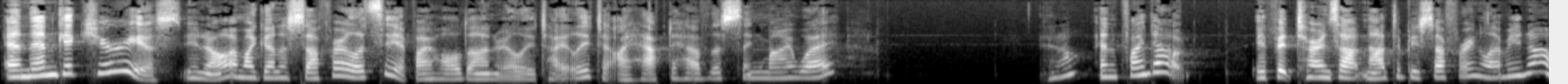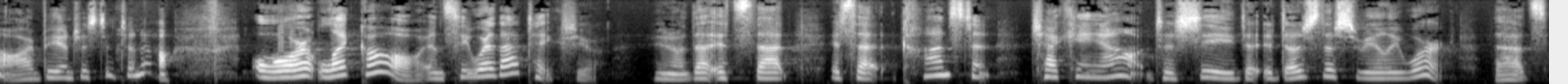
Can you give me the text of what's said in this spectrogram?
and then get curious, you know, am I going to suffer? Let's see, if I hold on really tightly to, I have to have this thing my way, you know, and find out. If it turns out not to be suffering, let me know. I'd be interested to know. Or let go and see where that takes you. You know, that it's that, it's that constant checking out to see, does this really work? That's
